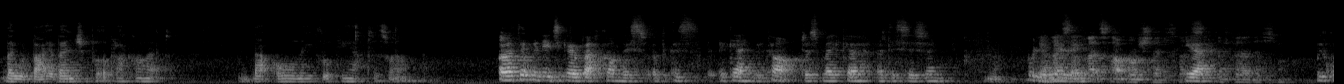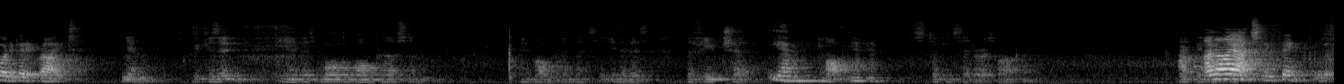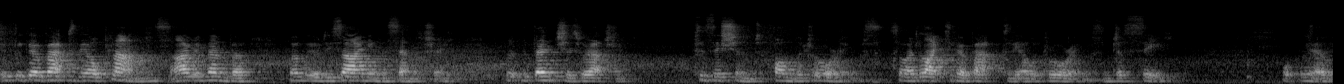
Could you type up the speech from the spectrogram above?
they would buy a bench and put a plaque on it? That all needs looking at as well. And I think we need to go back on this because, again, we can't just make a, a decision No. Yeah, let's, willy-nilly. let's not rush this, let's Yeah. defer this one. We've got to get it right. Yeah. Because it, you know, there's more than one person involved in this. You know, there's the future Yeah. plot Yeah, yeah. to consider as well. I'd be And I actually think that if we go back to the old plans, I remember when we were designing the cemetery, that the benches were actually positioned on the drawings. So I'd like to go back to the old drawings and just see what, you know.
